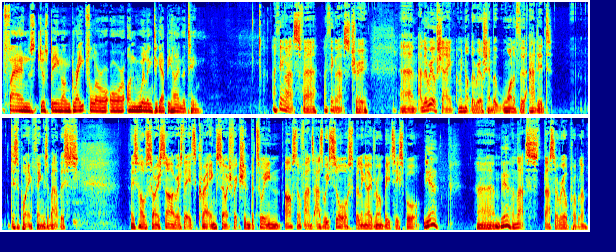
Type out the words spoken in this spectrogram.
fans just being ungrateful or, or unwilling to get behind the team. I think that's fair. I think that's true. Um, and the real shame, I mean, not the real shame, but one of the added disappointing things about this this whole sorry saga is that it's creating so much friction between Arsenal fans, as we saw spilling over on BT Sport. Yeah. Um, Yeah. and that's that's a real problem.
